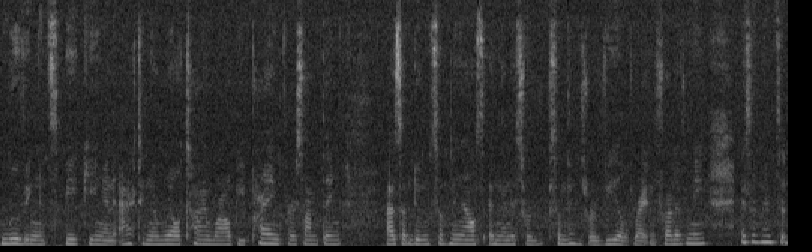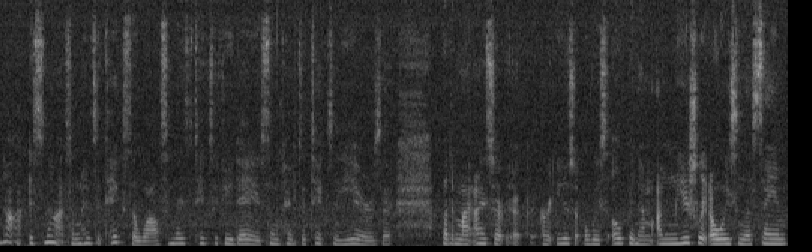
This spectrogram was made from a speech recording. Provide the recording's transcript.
moving and speaking and acting in real time where I'll be praying for something as I'm doing something else, and then it's re- something's revealed right in front of me. And sometimes it's not. It's not. Sometimes it takes a while. Sometimes it takes a few days. Sometimes it takes a year. But my eyes are, our ears are always open. I'm, I'm usually always in the same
